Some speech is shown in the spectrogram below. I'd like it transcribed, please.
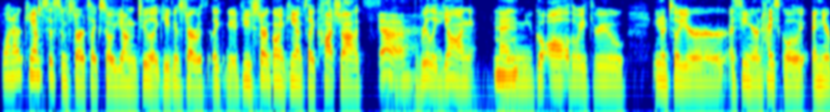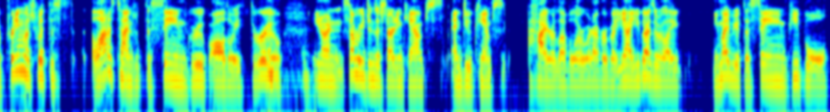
when our camp system starts like so young too like you can start with like if you start going camps like hot shots yeah really young mm-hmm. and you go all the way through you know till you're a senior in high school and you're pretty much with this a lot of times with the same group all the way through mm-hmm. you know and some regions are starting camps and do camps higher level or whatever but yeah you guys are like you might be with the same people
